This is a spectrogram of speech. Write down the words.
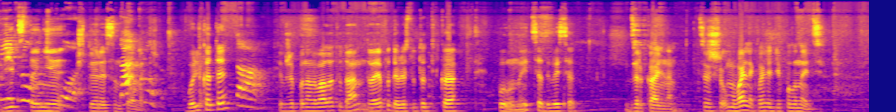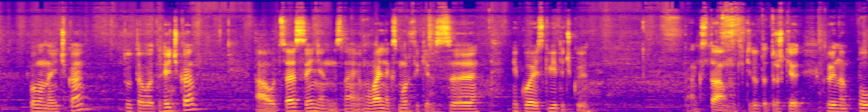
мені відстані трубочку. 4 Дай см. трубочку. Булькати? Так. Ти вже поналивала туди? Давай я подивлюсь. Тут така полуниця, дивися, дзеркальна. Це ж умивальник в вигляді полуниці. Полуничка. Тут от гичка. А оце синя, не знаю, умивальник смурфіків з якоюсь квіточкою. Так, ставимо. Тільки тут трошки по-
